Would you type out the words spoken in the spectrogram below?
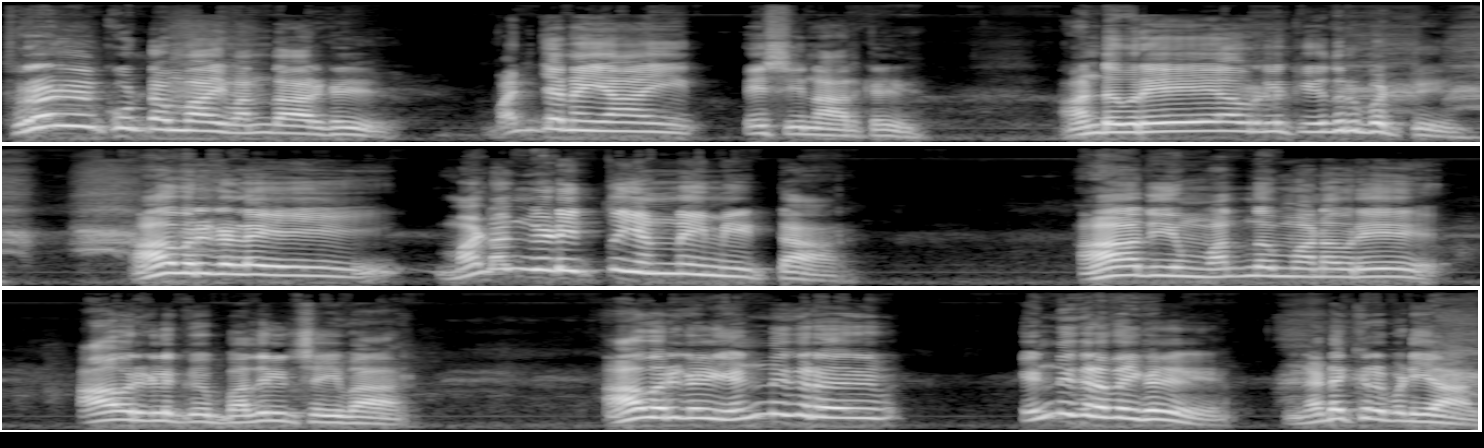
திரள் கூட்டமாய் வந்தார்கள். வஞ்சனையாய் பேசினார்கள். ஆண்டவரே அவர்களுக்கு எதிர்பட்டு அவர்களை மடங்கடித்து என்னை மீட்டார். ஆதியும் வந்தமானவரே அவர்களுக்கு பதில் செய்வார். அவர்கள் எண்ணுகிற எண்ணுகிறவைகள் நடக்கிறபடியால்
